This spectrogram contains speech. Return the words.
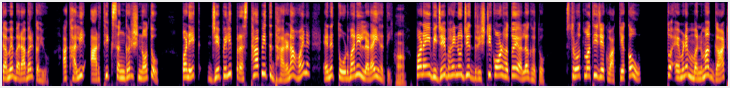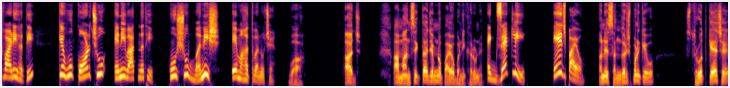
તમે બરાબર કહ્યું. આ ખાલી આર્થિક સંઘર્ષ નહોતો પણ એક જે પેલી પ્રસ્થાપિત ધારણા હોય ને એને તોડવાની લડાઈ હતી. પણ એ વિજયભાઈનો જે દૃષ્ટિકોણ હતો એ અલગ હતો. સ્ત્રોતમાંથી જ એક વાક્ય કહું તો એમણે મનમાં ગાંઠ વાળી હતી કે હું કોણ છું એની વાત નથી હું શું બનીશ એ મહત્વનું છે. વાહ. આજ. આ માનસિકતા જેમનો પાયો બની ખરું ને? એક્ઝેક્ટલી એ જ પાયો. અને સંઘર્ષ પણ કેવો? સ્ત્રોત કહે છે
